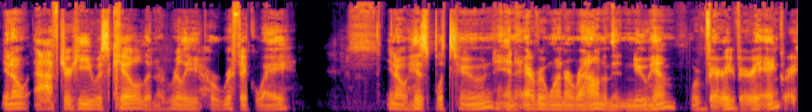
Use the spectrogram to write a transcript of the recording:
you know, after he was killed in a really horrific way, you know, his platoon and everyone around that knew him were very, very angry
